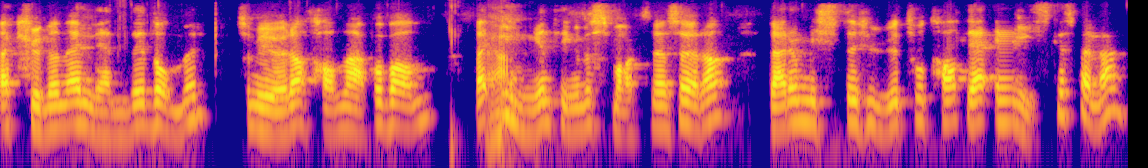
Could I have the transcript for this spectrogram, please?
Det er kun en elendig dommer som gjør at han er på banen. Det er Ja. ingenting med smartness å gjøre. Det er å miste huet totalt. Jeg elsker spilleren,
